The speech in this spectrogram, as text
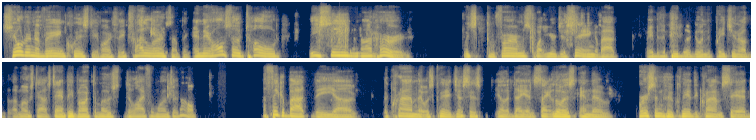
children are very inquisitive, aren't they? They try to learn something, and they're also told, "These seen and not heard." which confirms what you're just saying about maybe the people who are doing the preaching are the most outstanding people aren't the most delightful ones at all. I think about the uh, the crime that was committed just this the other day in St. Louis, and the person who committed the crime said,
